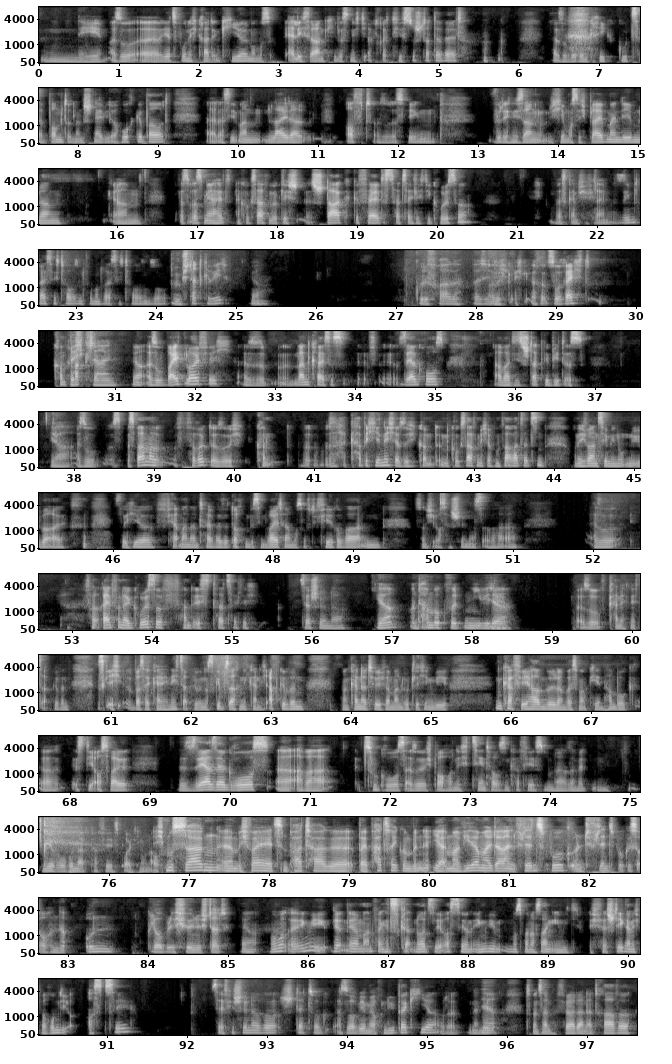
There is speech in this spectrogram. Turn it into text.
Nee, also äh, jetzt wohne ich gerade in Kiel. Man muss ehrlich sagen, Kiel ist nicht die attraktivste Stadt der Welt. also wurde im Krieg gut zerbombt und dann schnell wieder hochgebaut. Äh, das sieht man leider oft. Also deswegen würde ich nicht sagen, hier muss ich bleiben mein Leben lang. Ähm, was, was mir halt an Cuxhaven wirklich stark gefällt, ist tatsächlich die Größe. Ich weiß gar nicht, wie viel ein 37.000, 35.000 so. Im Stadtgebiet? Ja. Gute Frage, weiß ich Also nicht. ich, ich, so recht kompakt. Recht klein. Ja, also weitläufig. Also Landkreis ist sehr groß, aber dieses Stadtgebiet ist, ja, also es, es war mal verrückt. Also ich konnte, habe ich hier nicht. Also ich konnte in Cuxhaven mich auf dem Fahrrad setzen und ich war in zehn Minuten überall. Also hier fährt man dann teilweise doch ein bisschen weiter, muss auf die Fähre warten, was natürlich auch sehr schön ist, aber also rein von der Größe fand ich es tatsächlich sehr schön da. Ja, und Hamburg wird nie wieder. Also kann ich nichts abgewinnen. Ich, was halt kann ich nichts abgewinnen? Es gibt Sachen, die kann ich abgewinnen. Man kann natürlich, wenn man wirklich irgendwie einen Kaffee haben will, dann weiß man, okay, in Hamburg äh, ist die Auswahl sehr, sehr groß, äh, aber zu groß. Also ich brauche auch nicht 10.000 Cafés, damit mehrere hundert Cafés brauche ich nun auch. Ich muss sagen, ähm, ich war ja jetzt ein paar Tage bei Patrick und bin ja immer wieder mal da in Flensburg und Flensburg ist auch eine unglaublich schöne Stadt. Ja, muss, äh, irgendwie, wir hatten ja am Anfang jetzt gerade Nordsee, Ostsee und irgendwie muss man auch sagen, irgendwie, ich verstehe gar nicht, warum die Ostsee sehr viel schönere Städte, also wir haben ja auch Lübeck hier oder nennen Ja. zumindest an der Förder, an der Trave.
